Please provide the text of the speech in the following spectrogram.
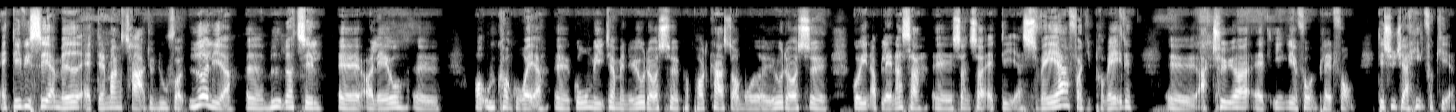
at det vi ser med, at Danmarks Radio nu får yderligere øh, midler til øh, at lave øh, og udkonkurrere øh, gode medier, men øvrigt også øh, på podcastområdet, og øvrigt også øh, gå ind og blander sig, øh, sådan så at det er sværere for de private øh, aktører at egentlig at få en platform. Det synes jeg er helt forkert.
